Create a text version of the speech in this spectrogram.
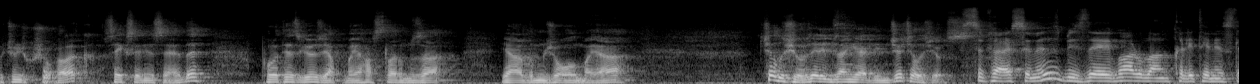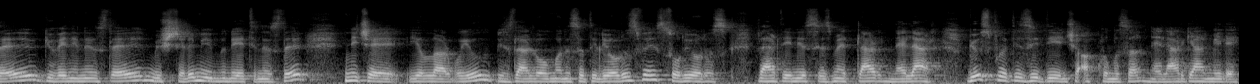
üçüncü kuşak olarak 80. senede protez göz yapmaya, hastalarımıza yardımcı olmaya çalışıyoruz. Elimizden geldiğince çalışıyoruz. Süpersiniz. Biz de var olan kalitenizle, güveninizle, müşteri memnuniyetinizle nice yıllar boyu bizlerle olmanızı diliyoruz ve soruyoruz. Verdiğiniz hizmetler neler? Göz protezi deyince aklımıza neler gelmeli?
